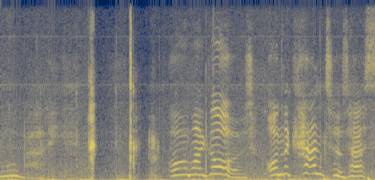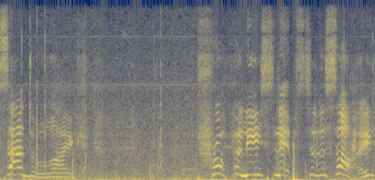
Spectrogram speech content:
Alright. Oh my god! On the canters, her saddle like properly slips to the side.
